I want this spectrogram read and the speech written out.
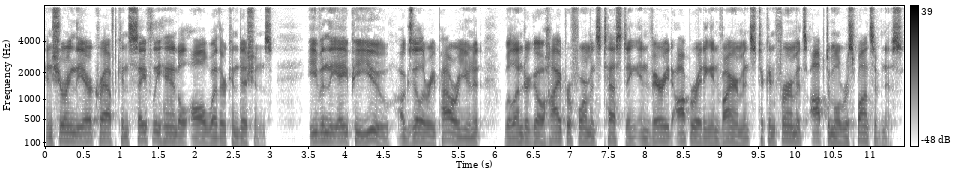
ensuring the aircraft can safely handle all weather conditions. Even the APU, Auxiliary Power Unit, will undergo high-performance testing in varied operating environments to confirm its optimal responsiveness.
